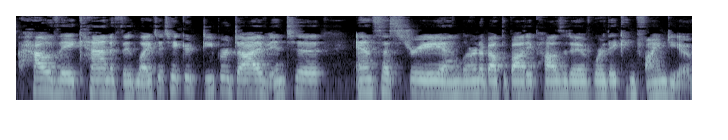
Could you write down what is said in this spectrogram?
how they can, if they'd like to take a deeper dive into ancestry and learn about the body positive, where they can find you.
